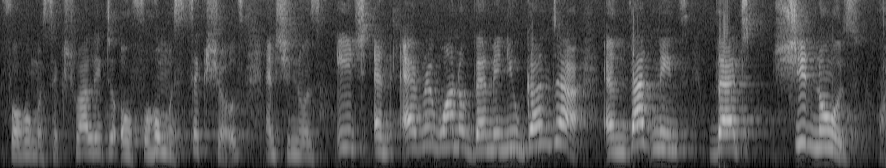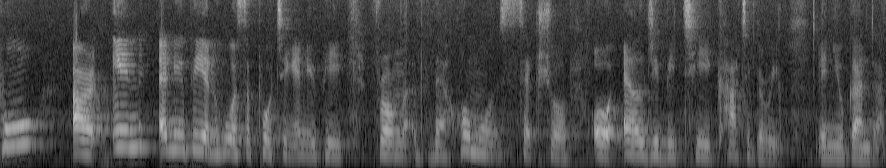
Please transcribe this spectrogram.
for homosexuality or for homosexuals and she knows each and every one of them in Uganda and that means that she knows who are in NUP and who are supporting NUP from the homosexual or LGBT category in Uganda.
